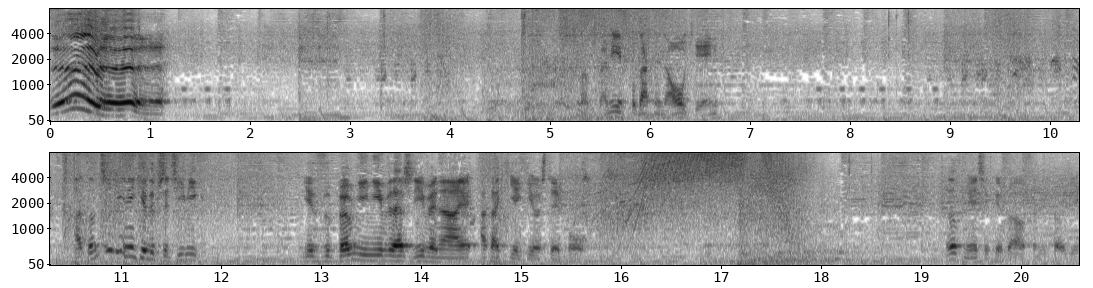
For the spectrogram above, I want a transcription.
Eee! No, przynajmniej jest podatny na ogień. A to dziwienie, kiedy przeciwnik jest zupełnie niewrażliwy na ataki jakiegoś typu. Rozumiecie chyba o co mi chodzi.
